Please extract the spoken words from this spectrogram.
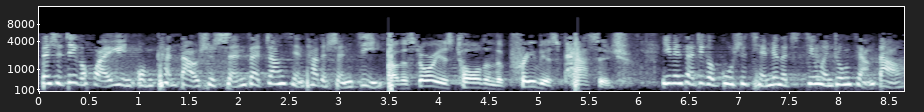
但是这个怀孕，我们看到是神在彰显他的神迹。Now the story is told in the previous passage. 因为在这个故事前面的经文中讲到。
